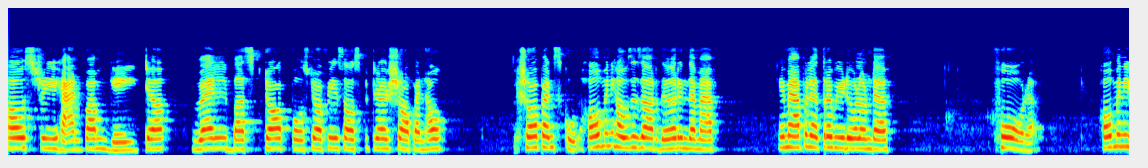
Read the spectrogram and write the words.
house tree hand pump gate Well bus stop post office hospital shop and how shop and school how many houses are there in the map ഈ മാപ്പിൽ എത്ര വീടുകളുണ്ട് four how many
